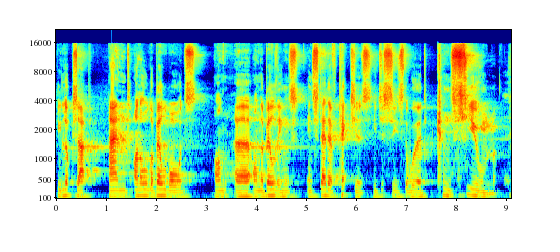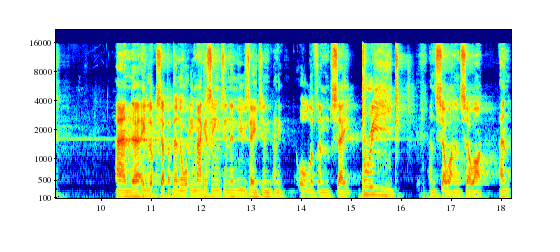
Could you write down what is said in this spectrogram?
he looks up and on all the billboards on, uh, on the buildings, instead of pictures, he just sees the word consume. And uh, he looks up at the naughty magazines in the newsagent, and it, all of them say breed, and so on and so on. And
